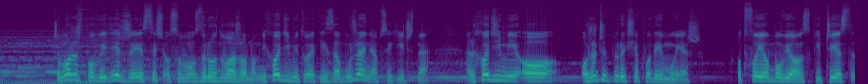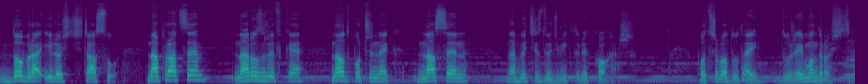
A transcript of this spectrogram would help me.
Czy możesz powiedzieć, że jesteś osobą zrównoważoną? Nie chodzi mi tu o jakieś zaburzenia psychiczne, ale chodzi mi o, o rzeczy, których się podejmujesz, o Twoje obowiązki. Czy jest dobra ilość czasu na pracę, na rozrywkę, na odpoczynek, na sen, na bycie z ludźmi, których kochasz? Potrzeba tutaj dużej mądrości.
